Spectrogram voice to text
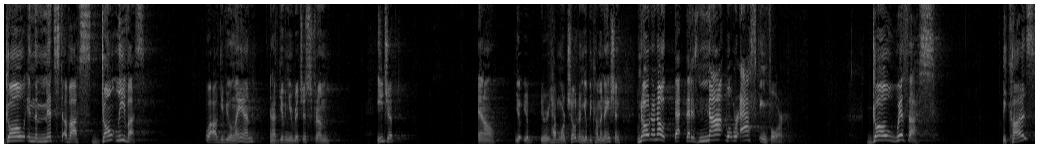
go in the midst of us. Don't leave us. Well, I'll give you a land and I've given you riches from Egypt, and I'll you'll, you'll, you'll have more children, you'll become a nation. No, no, no, that, that is not what we're asking for. Go with us because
